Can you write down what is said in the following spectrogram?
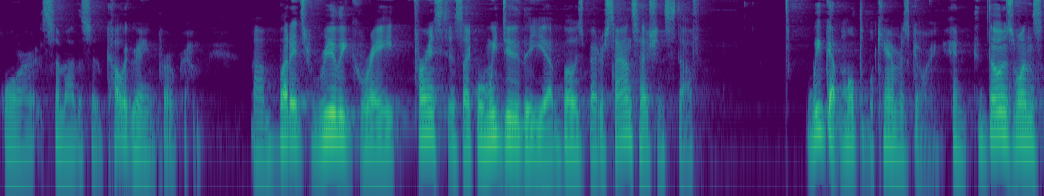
or some other sort of color grading program. Um, but it's really great. For instance, like when we do the uh, Bose Better Sound Session stuff, we've got multiple cameras going, and those ones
